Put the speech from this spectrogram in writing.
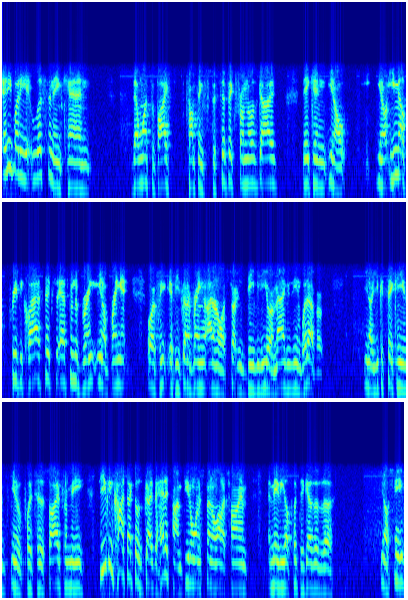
anybody listening can that wants to buy something specific from those guys. They can you know, you know, email Creepy Classics, ask them to bring you know bring it, or if he if he's going to bring I don't know a certain DVD or a magazine, whatever. You know, you could say, can you you know put it to the side for me? So you can contact those guys ahead of time if you don't want to spend a lot of time, and maybe they'll put together the, you know, save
